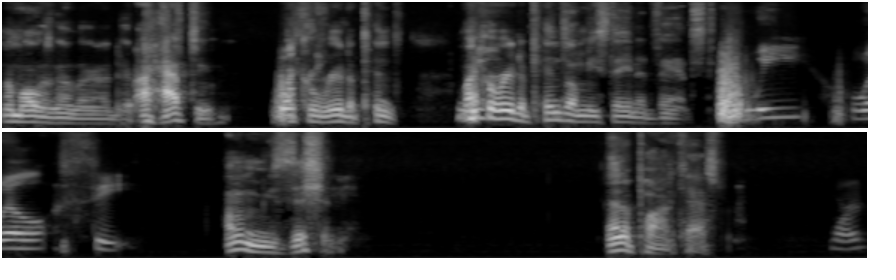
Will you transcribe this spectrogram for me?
I'm always gonna learn how to do it. I have to. My We'll see. career depends. My We- career depends on me staying advanced. We will see. I'm a musician and a podcaster Word.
